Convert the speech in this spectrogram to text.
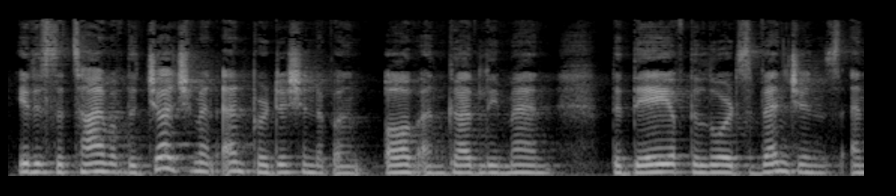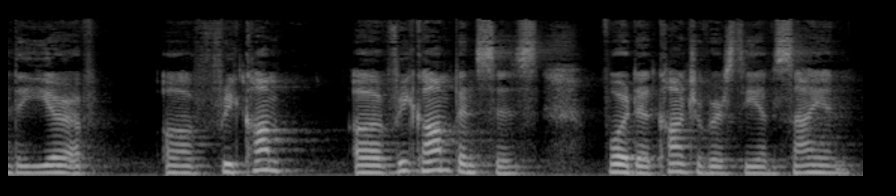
It is the time of the judgment and perdition of, un- of ungodly men, the day of the Lord's vengeance, and the year of, of, recomp- of recompenses for the controversy of Zion.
